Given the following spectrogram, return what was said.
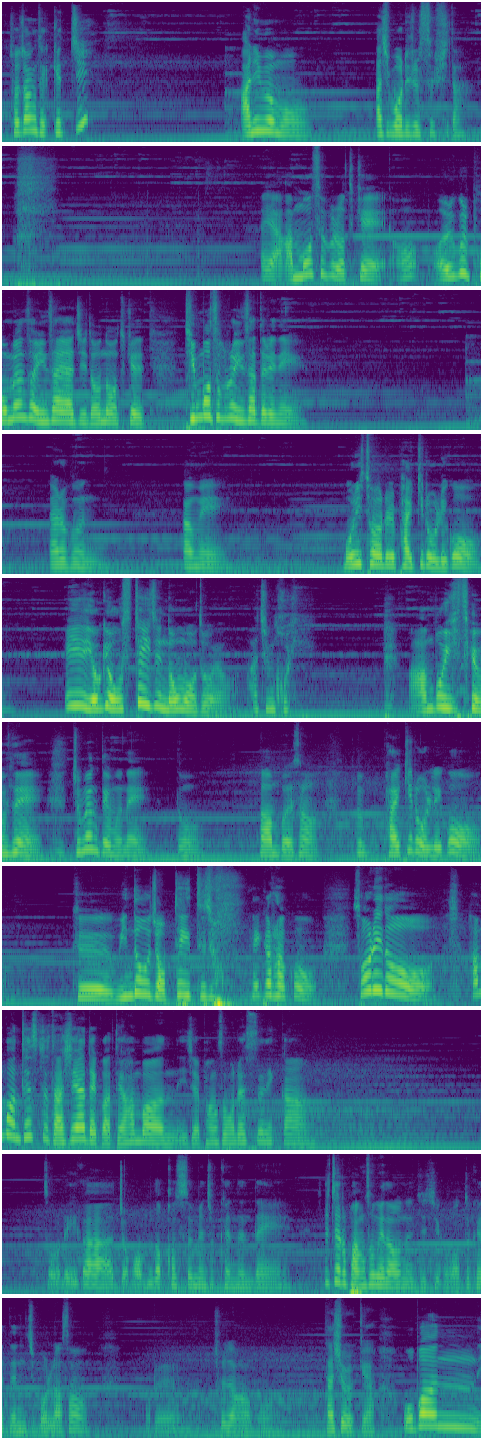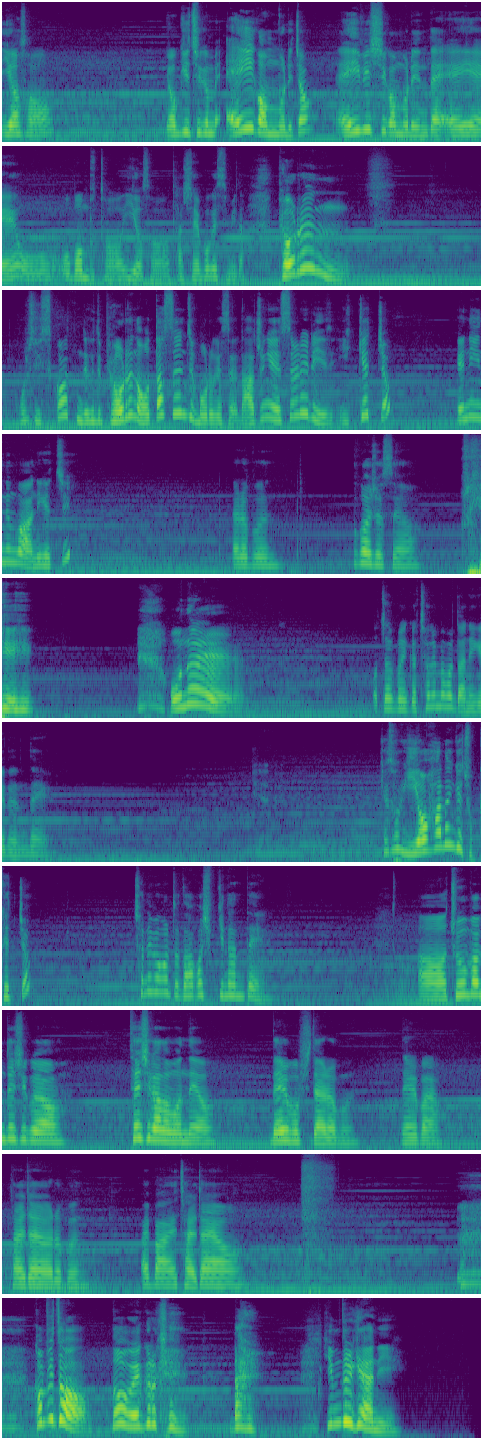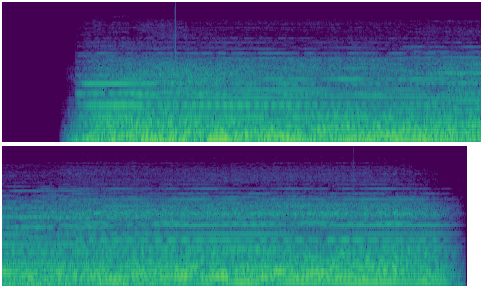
저장됐겠지? 아니면 뭐 다시 머리를 씁시다. 아니 앞모습을 어떻게 어? 얼굴 보면서 인사해야지. 너는 어떻게 뒷모습으로 인사드리니? 여러분 다음에 모니터를 밝기를 올리고 이 여기 오스테이지는 너무 어두워요. 아 지금 거의 안 보이기 때문에 조명 때문에 또 더 안 보여서 좀 밝기를 올리고 그 윈도우즈 업데이트 좀 해결하고 소리도 한번 테스트 다시 해야 될 것 같아요. 한번 이제 방송을 했으니까 소리가 조금 더 컸으면 좋겠는데 실제로 방송에 나오는지 지금 어떻게 되는지 몰라서 그거를 조정하고 다시 올게요. 5번 이어서 여기 지금 A 건물이죠? ABC 건물인데 A에 5, 5번부터 이어서 다시 해보겠습니다. 별은 먹을 수 있을 것 같은데 근데 별은 어디다 쓰는지 모르겠어요. 나중에 쓸 일이 있겠죠? 괜히 있는 거 아니겠지? 여러분 수고하셨어요. 우리 오늘 어쩌다 보니까 천일명월도 아니게 되는데 계속 이어하는 게 좋겠죠? 천일명월도 하고 싶긴 한데 어, 좋은 밤 되시고요. 3시간 넘었네요. 내일 봅시다 여러분. 내일 봐요. 잘 자요 여러분. 바이바이 잘 자요. 컴퓨터 너 왜 그렇게 날 힘들게 하니?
